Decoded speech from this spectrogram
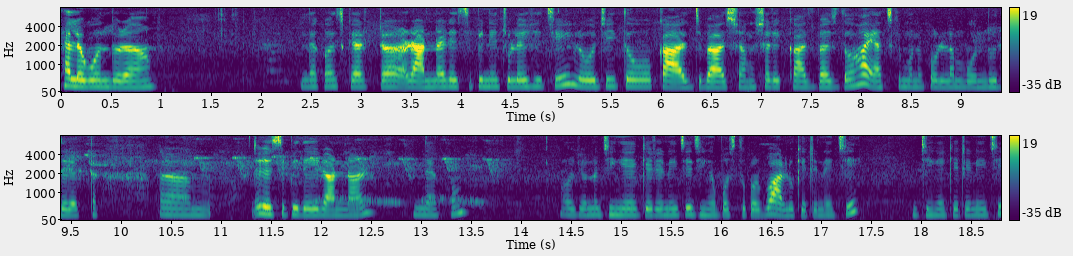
হ্যালো বন্ধুরা, দেখো আজকে একটা রান্নার রেসিপি নিয়ে চলে এসেছি। রোজই তো কাজ বাজ, সাংসারিক কাজ বাজ তো হয়। আজকে মনে করলাম বন্ধুদের একটা রেসিপি দেই রান্নার। দেখো, ওই জন্য ঝিঙে কেটে নিয়েছি, ঝিঙে পোস্ত করব, আলু কেটে নিয়েছি, ঝিঙে কেটে নিয়েছি।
